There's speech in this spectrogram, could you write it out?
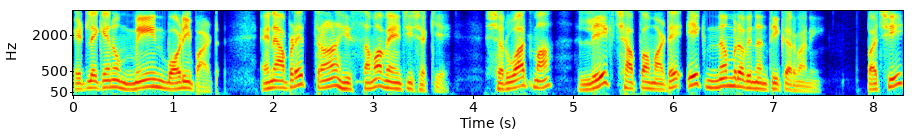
એટલે કે એનો મેઇન બોડી પાર્ટ એને આપણે ત્રણ હિસ્સામાં વહેંચી શકીએ. શરૂઆતમાં લેખ છાપવા માટે એક નમ્ર વિનંતી કરવાની. પછી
